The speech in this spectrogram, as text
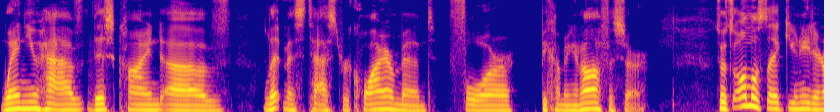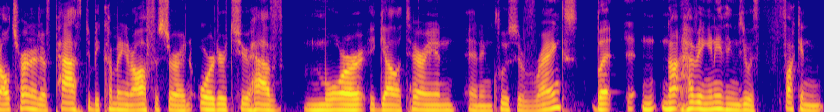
when you have this kind of litmus test requirement for becoming an officer. So it's almost like you need an alternative path to becoming an officer in order to have more egalitarian and inclusive ranks, but not having anything to do with fucking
